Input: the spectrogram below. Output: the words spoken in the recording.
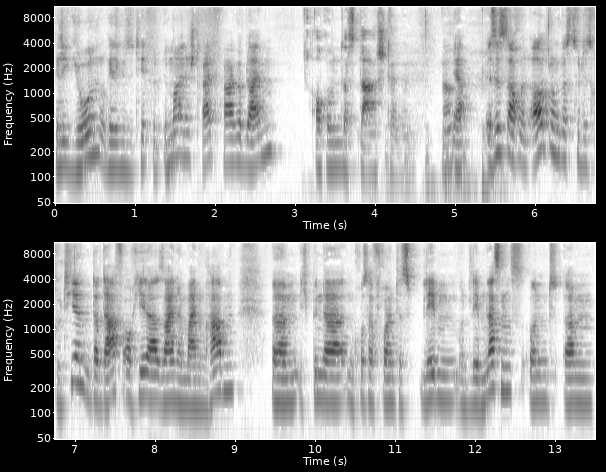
Religion, Religiosität wird immer eine Streitfrage bleiben. Auch Und- das Darstellen. Ne? Ja, es ist auch in Ordnung, das zu diskutieren. Und da darf auch jeder seine Meinung haben. Ähm, ich bin da ein großer Freund des Leben und Leben Lassens. Und ähm,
